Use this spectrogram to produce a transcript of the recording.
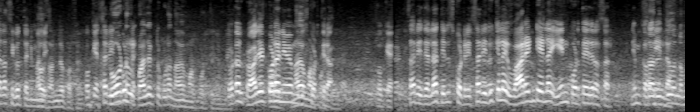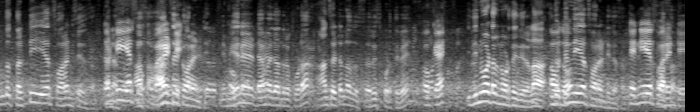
ತರ ಸಿಗುತ್ತೆ ನಿಮ್ಮಲ್ಲಿ? Hundred percent okay sir total project ಕೂಡ ನಾವೇ ಮಾಡ್ಕೊಡ್ತೀವಿ ಟೋಟಲ್ ಪ್ರಾಜೆಕ್ಟ್ ಕೂಡ ನೀವೇ ಮಾಡ್ಕೊಡ್ತೀರಾ ಓಕೆ ಸರ್ ಇದೆಲ್ಲ ತಿಳಿಸ್ಕೊಡ್ರಿ. ಸರ್ ಇದಕ್ಕೆಲ್ಲ ವಾರಂಟಿ ಎಲ್ಲ ಏನು ಕೊಡ್ತಾ ಇದ್ದೀರಾ ಸರ್ ನಿಮ್ಮ ಸರ್ ಕಂಪ್ನಿಯಿಂದ ಇದು? ನಮ್ದು ತರ್ಟಿ ಇಯರ್ಸ್ ವಾರಂಟಿ ಇದೆ sir 30 years warranty. Onsite site warranty ನಿಮ್ಗೆ ಏನೇ ಡ್ಯಾಮೇಜ್ ಆದ್ರೂ ಕೂಡ ಆನ್ ಸೈಟ್ ನಾವು ಸರ್ವಿಸ್ ಕೊಡ್ತೀವಿ. ಓಕೆ ಇದು ಇನ್ವರ್ಟರ್ ನೋಡ್ತಾ ಇದ್ದೀರಲ್ಲ ಟೆನ್ ಇಯರ್ಸ್ ವಾರಂಟಿ ಇದೆ ಸರ್ ಟೆನ್ ಇಯರ್ಸ್ ವಾರಂಟಿ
